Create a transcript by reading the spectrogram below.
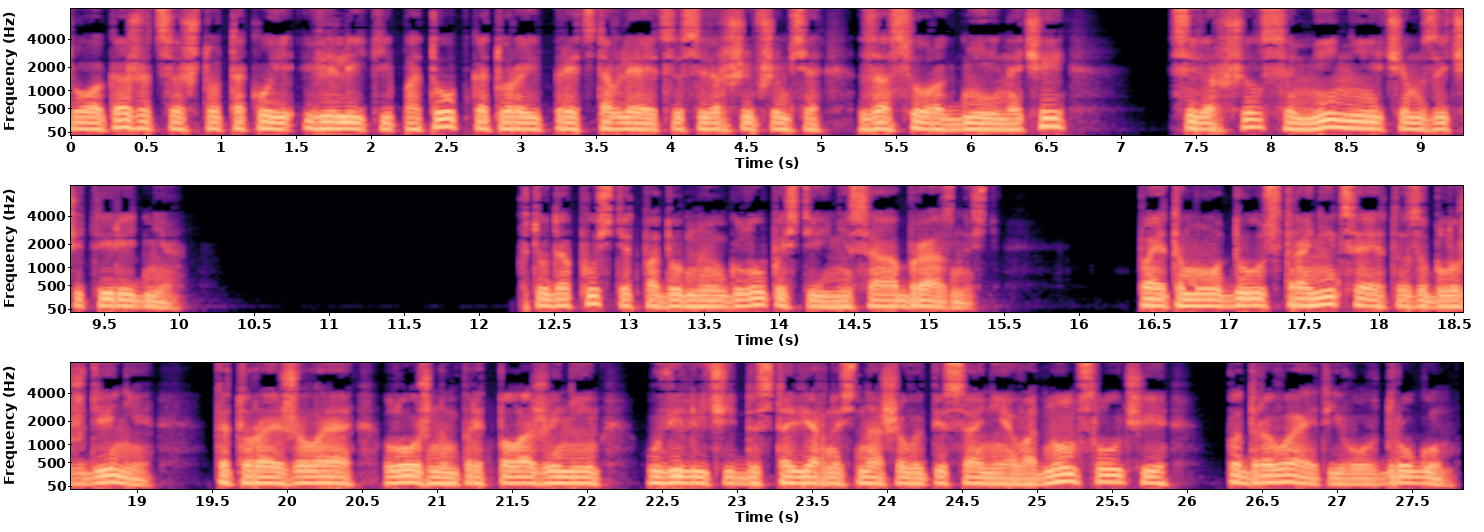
то окажется, что такой великий потоп, который представляется совершившимся за 40 дней и ночей – совершился менее чем за четыре дня. Кто допустит подобную глупость и несообразность? Поэтому да устранится это заблуждение, которое, желая ложным предположением увеличить достоверность нашего Писания в одном случае, подрывает его в другом.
